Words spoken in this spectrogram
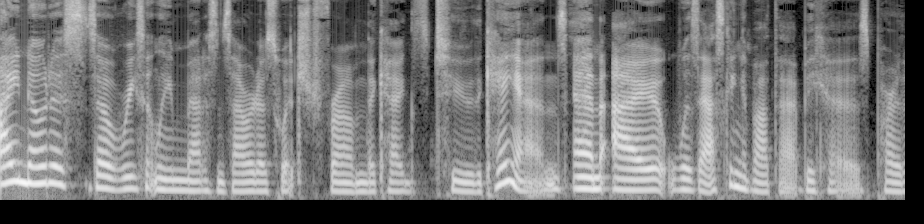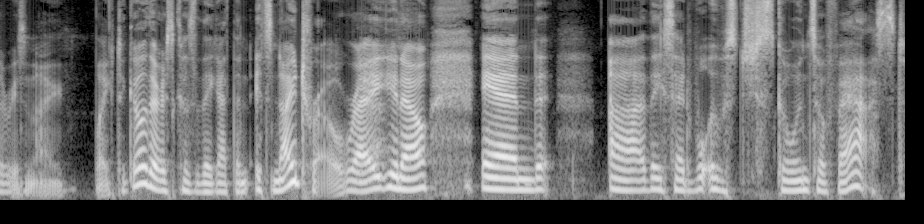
I noticed so recently Madison Sourdough switched from the kegs to the cans, and I was asking about that because part of the reason I like to go there is because they got the it's nitro, right? You know, and uh, they said, well, it was just going so fast.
